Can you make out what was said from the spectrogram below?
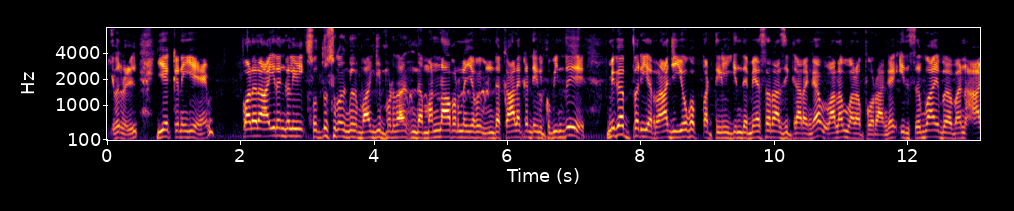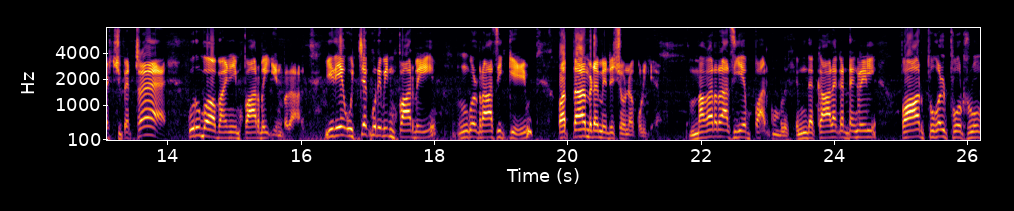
இவர்கள் ஏற்கனவே பல ஆயிரங்களில் சொத்து சுகங்கள் வாங்கிப்படுவதால் இந்த மண்ணாபரண யோகம். இந்த காலகட்டத்தில் குவிந்து மிகப்பெரிய ராஜயோக பட்டியல் இந்த மேசராசிக்காரங்க வலம் வர போகிறாங்க இது செவ்வாய் பவன் ஆட்சி பெற்ற குருபவானின் பார்வை என்பதால். இதே உச்சக்குருவின் பார்வை உங்கள் ராசிக்கு பத்தாம் இடம் என்று சொல்லக்கூடிய மகர ராசியை பார்க்கும் பொழுது இந்த காலகட்டங்களில் பார் புகழ் போற்றும்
